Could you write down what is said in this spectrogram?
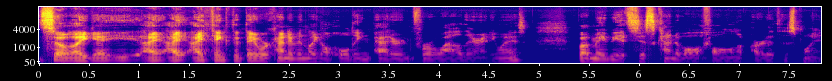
so like I, I I think that they were kind of in like a holding pattern for a while there, anyways. But maybe it's just kind of all fallen apart at this point.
